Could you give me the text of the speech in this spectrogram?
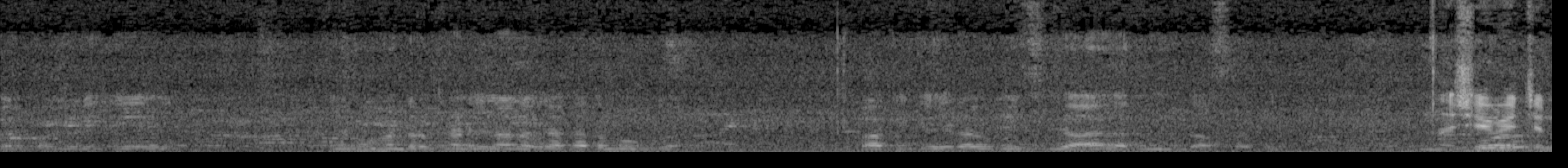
ਬਿਲਕੁਲ ਜਿਹੜੀ ਕਿ ਇਹਨੂੰ 100% ਜਿਹੜਾ ਨਸ਼ਾ ਖਤਮ ਹੋਊਗਾ। ਬਾਕੀ ਕਿਸੇ ਦਾ ਵੀ ਕੋਈ ਸੁਝਾਅ ਹੈਗਾ ਤਾਂ ਮੈਨੂੰ ਦੱਸ ਸਕਦੇ ਨਸ਼ੇ ਵੇਚਣ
